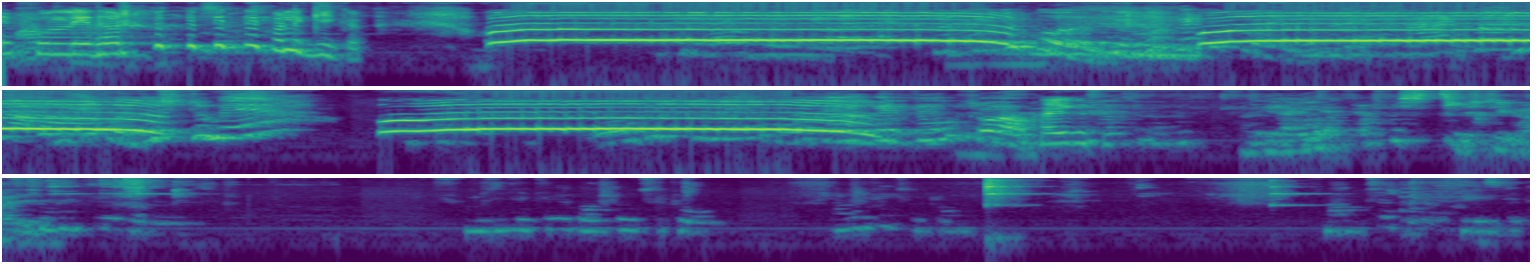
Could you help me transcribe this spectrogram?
যে ফুল দিয়ে ধর। বলে কি কর? হয়ে গেছে মিষ্টি খাওয়া যায় সূর্যদের থেকে কত ছোট অনেকই ছোট মাত্র ছোট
